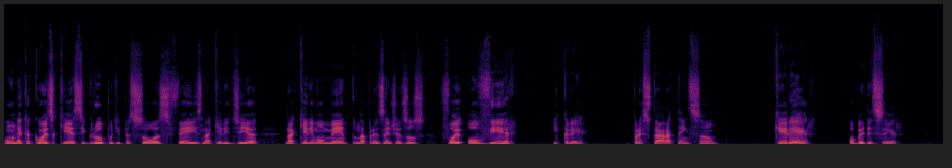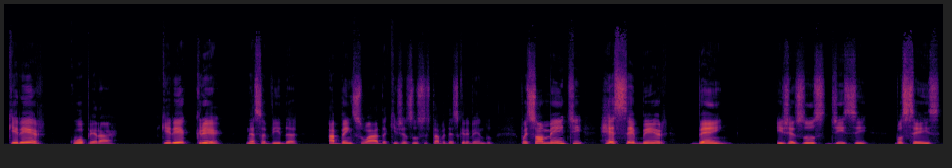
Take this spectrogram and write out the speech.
A única coisa que esse grupo de pessoas fez naquele dia, naquele momento, na presença de Jesus, foi ouvir e crer, prestar atenção, querer obedecer, querer cooperar, querer crer nessa vida abençoada que Jesus estava descrevendo. Foi somente receber bem. E Jesus disse: Vocês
